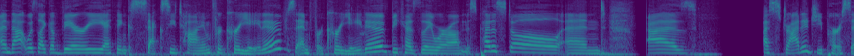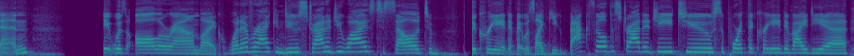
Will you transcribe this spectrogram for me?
And that was like a very, I think, sexy time for creatives and for creative because they were on this pedestal. And as a strategy person, it was all around like whatever I can do strategy wise to sell to the creative. It was like you backfill the strategy to support the creative idea.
